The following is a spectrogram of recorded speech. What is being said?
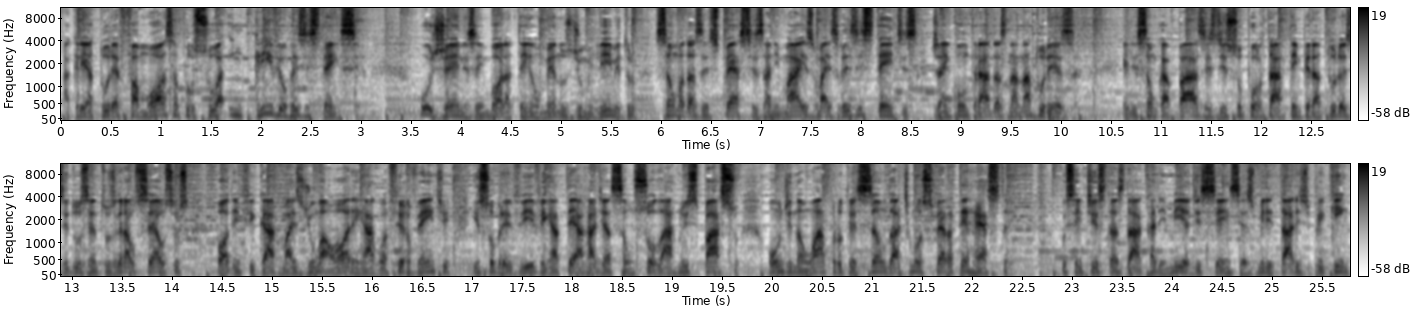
A criatura é famosa por sua incrível resistência. Os genes, embora tenham menos de um milímetro, são uma das espécies animais mais resistentes já encontradas na natureza. Eles são capazes de suportar temperaturas de 200 graus Celsius, podem ficar mais de uma hora em água fervente e sobrevivem até a radiação solar no espaço, onde não há proteção da atmosfera terrestre. Os cientistas da Academia de Ciências Militares de Pequim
